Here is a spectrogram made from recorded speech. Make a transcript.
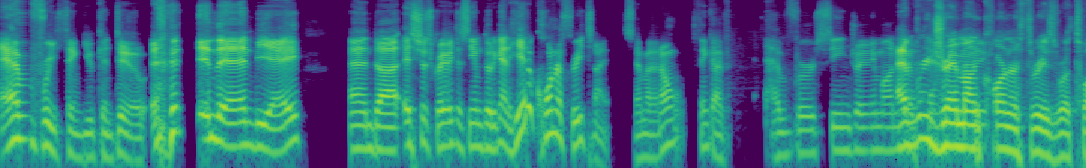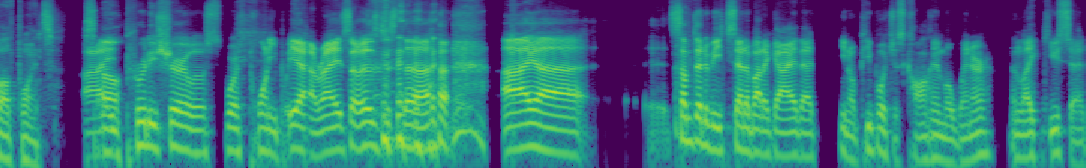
everything you can do in the NBA. And uh, it's just great to see him do it again. He had a corner three tonight, Sam. I don't think I've ever seen Draymond. Every Draymond corner three is worth 12 points. So. I'm pretty sure it was worth 20. Yeah, right. So it was just uh I uh something to be said about a guy that, you know, people just call him a winner. And like you said,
